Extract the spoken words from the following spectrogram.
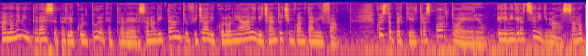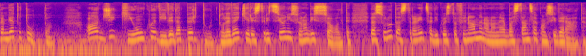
hanno meno interesse per le culture che attraversano di tanti ufficiali coloniali di 150 anni fa questo perché il trasporto aereo e le migrazioni di massa hanno cambiato tutto. Oggi chiunque vive dappertutto, le vecchie restrizioni sono dissolte, l'assoluta stranezza di questo fenomeno non è abbastanza considerata.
